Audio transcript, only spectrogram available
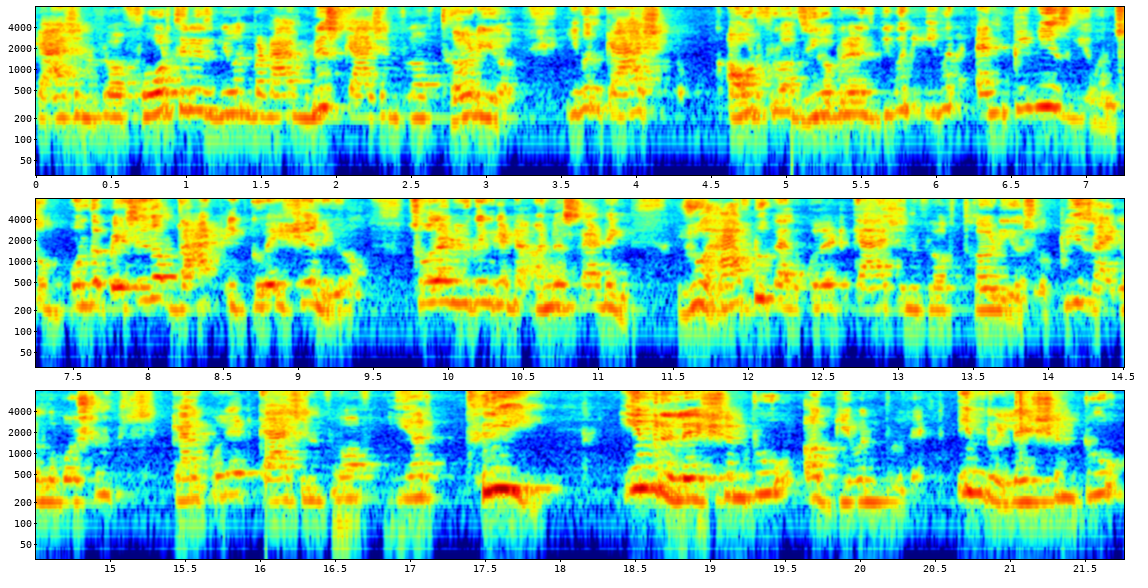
cash inflow fourth year is given, but I have missed cash inflow of third year. Even cash outflow of zero period is given, even NPV is given. So on the basis of that equation, you know, so that you can get an understanding, you have to calculate cash inflow of third year. So please write on the question, calculate cash inflow of year three in relation to a given project. In relation to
